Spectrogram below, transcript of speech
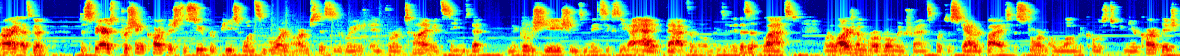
Alright, that's good. Despair is pushing Carthage to sue for peace once more. An armistice is arranged, and for a time it seems that negotiations may succeed. I added that for no reason. It doesn't last. When a large number of Roman transports are scattered by a storm along the coast near Carthage,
